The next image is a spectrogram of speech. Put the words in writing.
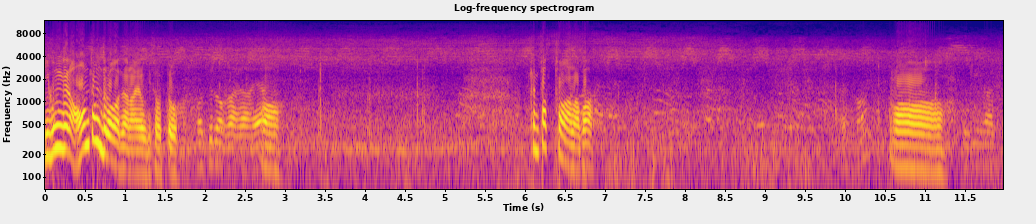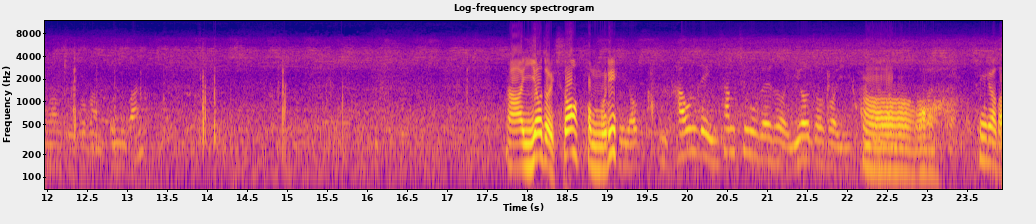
이 공개는 엄청 들어가잖아, 여기서 또. 더 들어가야 어. 캠퍼스 투어 하나 봐. 그래서 어, 여기가 중앙도서관 본관 아, 이어져 있어? 건물이? 그 옆, 이 가운데 2, 3층으로 해서 이어져서 이 아, 관정관 와, 신기하다.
